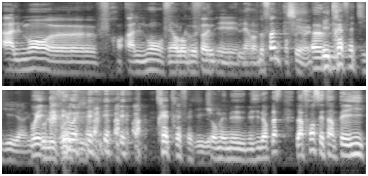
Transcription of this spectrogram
allemand, euh, fran- allemand, francophone Néerlandophone. et néerlandophone. Français, ouais. Euh, il est très fatigué. hein, il oui, très très fatigué. Je remets mes, mes idées en place. La France est un pays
